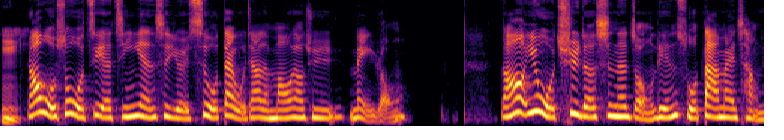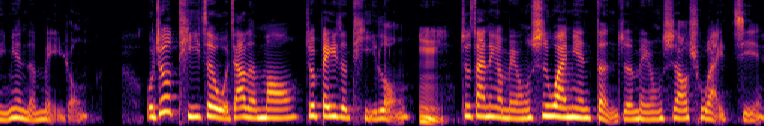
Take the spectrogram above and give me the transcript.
嗯，然后我说我自己的经验是，有一次我带我家的猫要去美容，然后因为我去的是那种连锁大卖场里面的美容，我就提着我家的猫，就背着提笼，嗯，就在那个美容室外面等着美容师要出来接。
